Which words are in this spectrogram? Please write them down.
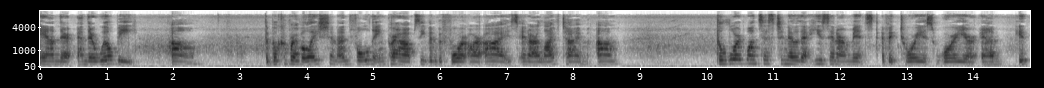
and there and there will be um, the book of Revelation unfolding, perhaps even before our eyes in our lifetime. Um, the Lord wants us to know that He's in our midst, a victorious warrior, and it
